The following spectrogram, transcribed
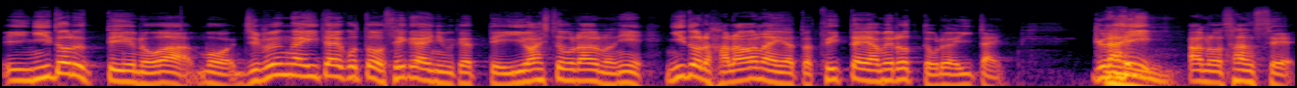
2ドルっていうのは、もう自分が言いたいことを世界に向かって言わせてもらうのに、2ドル払わないやったらツイッターやめろって俺は言いたい。ぐらい、あの、賛成。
